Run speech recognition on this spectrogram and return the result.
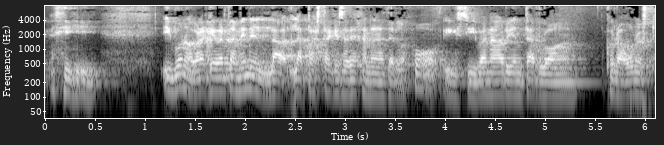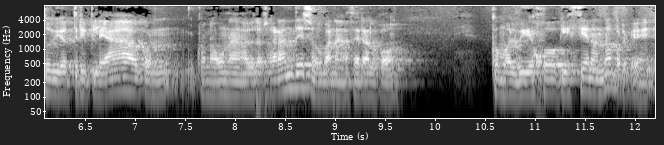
y, bueno, habrá que ver también la, pasta que se dejan en hacer el juego y si van a orientarlo con algún estudio AAA o con, con alguna de los grandes o van a hacer algo como el videojuego que hicieron, ¿no? Porque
